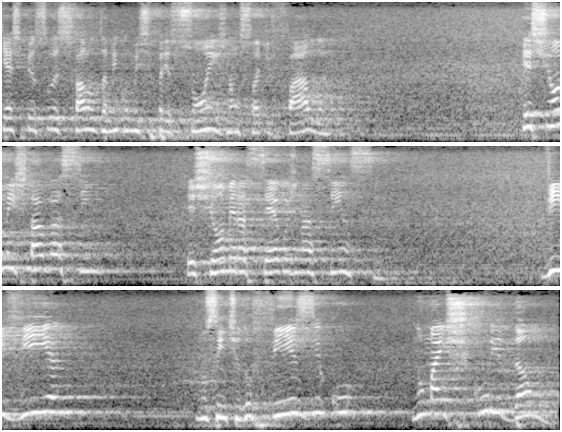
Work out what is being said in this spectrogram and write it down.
que as pessoas falam também como expressões, não só de fala. Este homem estava assim. Este homem era cego de nascença vivia, no sentido físico, numa escuridão,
